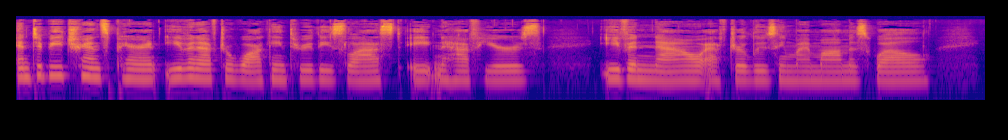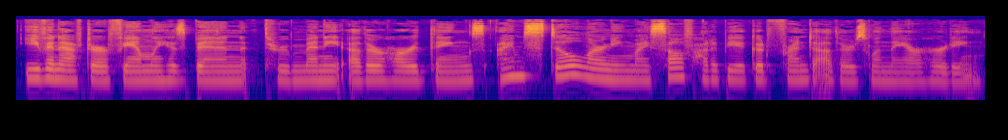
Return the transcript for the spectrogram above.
And to be transparent, even after walking through these last eight and a half years, even now after losing my mom as well, even after our family has been through many other hard things, I'm still learning myself how to be a good friend to others when they are hurting.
